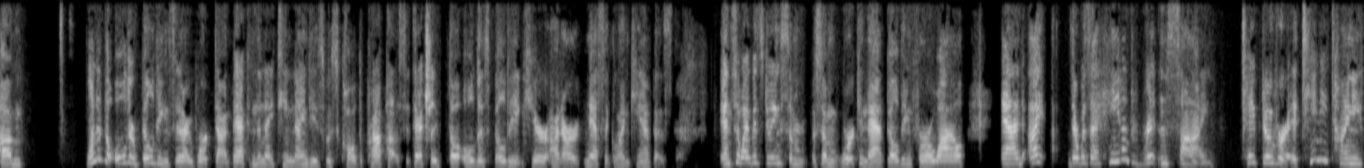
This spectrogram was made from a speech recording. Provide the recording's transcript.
Um, one of the older buildings that I worked on back in the 1990s was called the Prop House. It's actually the oldest building here on our NASA Glenn campus. And so I was doing some some work in that building for a while and I there was a handwritten sign taped over a teeny tiny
